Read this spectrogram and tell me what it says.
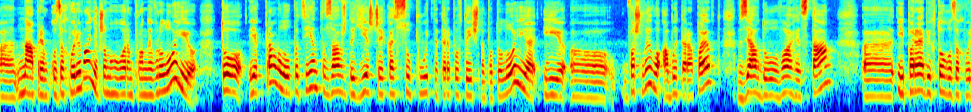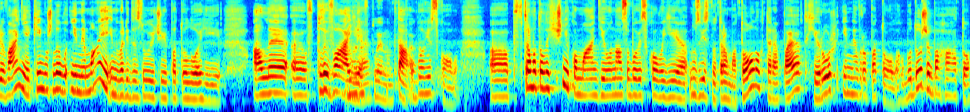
Е, Напрямку захворювань, якщо ми говоримо про неврологію, то, як правило, у пацієнта завжди є ще якась супутня терапевтична патологія, і е, важливо, аби терапевт взяв до уваги стан е, і перебіг того захворювання, який, можливо, і не має інвалідизуючої патології, але е, впливає Може вплинути, Так, так. обов'язково. В травматологічній команді у нас обов'язково є, ну звісно, травматолог, терапевт, хірург і невропатолог, бо дуже багато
